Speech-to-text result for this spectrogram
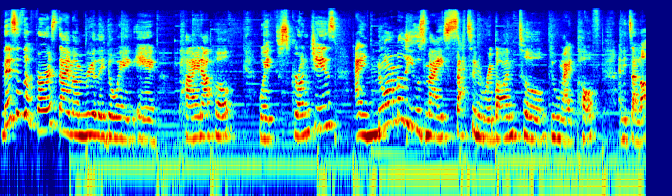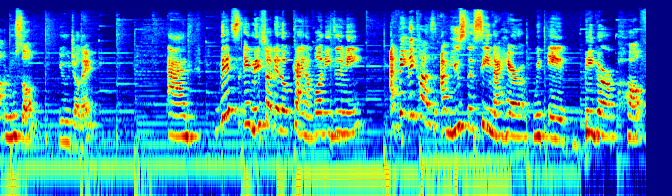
this is the first time I'm really doing a pineapple with scrunchies. I normally use my satin ribbon to do my puff and it's a lot looser, usually. And this initially looked kind of funny to me. I think because I'm used to seeing my hair with a bigger puff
